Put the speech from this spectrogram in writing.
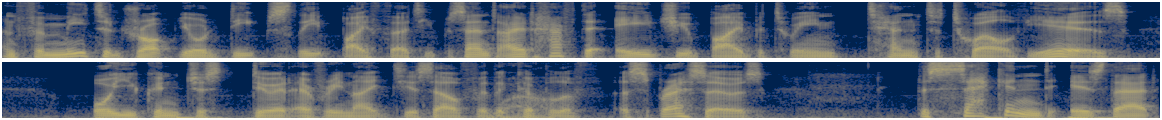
And for me to drop your deep sleep by 30%, I'd have to age you by between 10 to 12 years. Or you can just do it every night to yourself with a couple of espressos. The second is that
